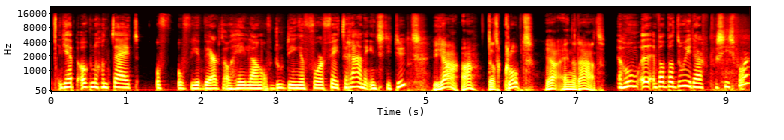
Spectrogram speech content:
je hebt ook nog een tijd, of, of je werkt al heel lang of doet dingen voor Veteraneninstituut. Ja, ah, dat klopt. Ja, inderdaad. Hoe, eh, wat, wat doe je daar precies voor?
